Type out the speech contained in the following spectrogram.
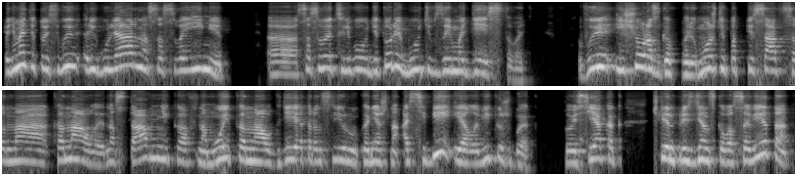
Понимаете, то есть вы регулярно со, своими, э, со своей целевой аудиторией будете взаимодействовать. Вы, еще раз говорю, можете подписаться на каналы наставников, на мой канал, где я транслирую, конечно, о себе и о лови кэшбэк. То есть я как член президентского совета,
